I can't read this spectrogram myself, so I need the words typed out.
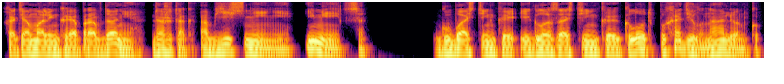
хотя маленькое оправдание, даже так, объяснение, имеется. Губастенькая и глазастенькая Клод походила на Аленку.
